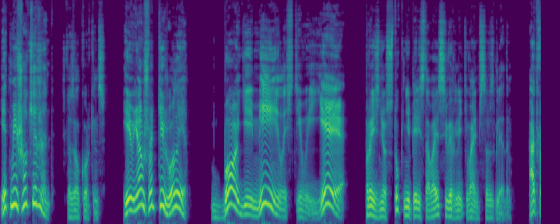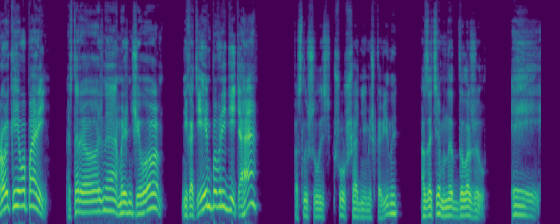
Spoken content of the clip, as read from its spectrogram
«Это мешок, сержант сказал Коркинс. — И в нем что-то тяжелое. — Боги милостивые! — произнес стук, не переставая сверлить Ваймса взглядом. — Открой-ка его, парень! Осторожно, мы же ничего не хотим повредить, ага? Послышалось шуршание мешковины, а затем Нед доложил. — Эй,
